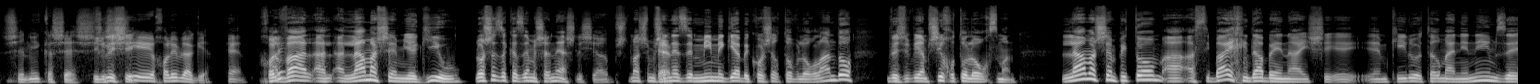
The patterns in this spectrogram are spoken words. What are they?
שני קשה. שלישי. שלישי יכולים להגיע. כן. יכולים? אבל על, על למה שהם יגיעו, לא שזה כזה משנה השלישי, פשוט מה שמשנה כן. זה מי מגיע בכושר טוב לאורלנדו וימשיך אותו לאורך זמן. למה שהם פתאום, הסיבה היחידה בעיניי שהם כאילו יותר מעניינים זה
